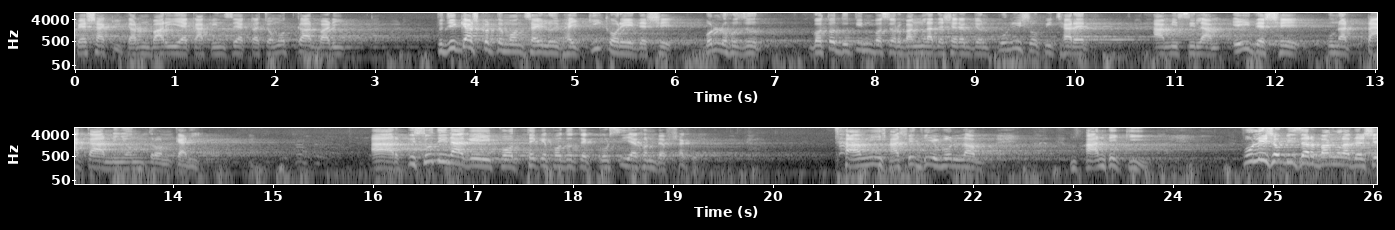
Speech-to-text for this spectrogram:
পেশা কি? কারণ বাড়ি একা, কিনছে একটা চমৎকার বাড়ি। তো জিজ্ঞাসা করতে মন চাইল, ওই ভাই কি করে দেশে? বলল, হুজুর গত দু তিন বছর বাংলাদেশের একজন পুলিশ অফিসারের আমি ছিলাম এই দেশে উনার টাকা নিয়ন্ত্রণকারী। আর কিছুদিন আগে এই পদ থেকে পদত্যাগ করছি, এখন ব্যবসা করি। আমি হাসি দিয়ে বললাম মানে কি? পুলিশ অফিসার বাংলাদেশে,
